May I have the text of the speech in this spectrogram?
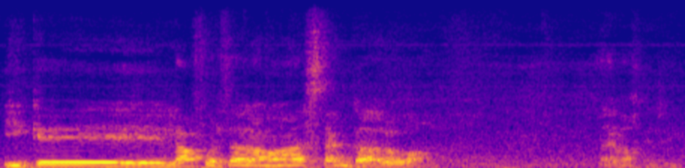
y que la fuerza de la manada está en cada loba. Además que sí.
